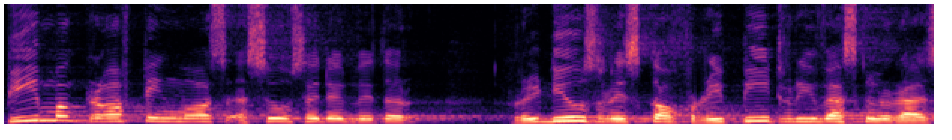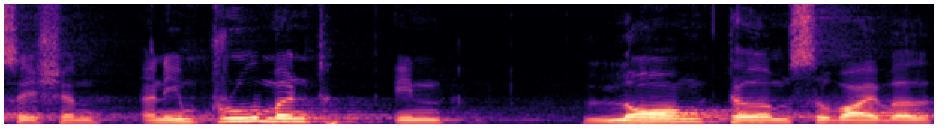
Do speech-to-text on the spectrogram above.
BIMA grafting was associated with a reduced risk of repeat revascularization and improvement in long-term survival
